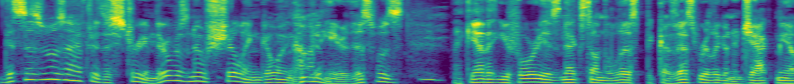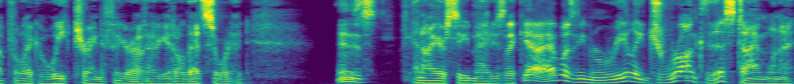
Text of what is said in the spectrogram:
This is, was after the stream. There was no shilling going on here. This was mm. like, yeah, that Euphoria is next on the list because that's really going to jack me up for like a week trying to figure out how to get all that sorted. And it's an IRC Maddie's like, yeah, I wasn't even really drunk this time when I,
